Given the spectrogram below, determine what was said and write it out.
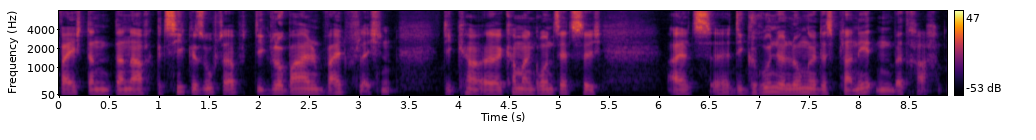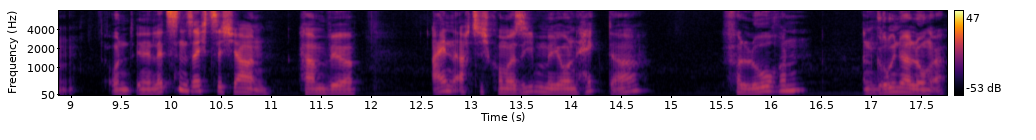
weil ich dann danach gezielt gesucht habe, die globalen Waldflächen. Die kann, äh, kann man grundsätzlich als äh, die grüne Lunge des Planeten betrachten. Und in den letzten 60 Jahren haben wir 81,7 Millionen Hektar verloren an grüner Lunge.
